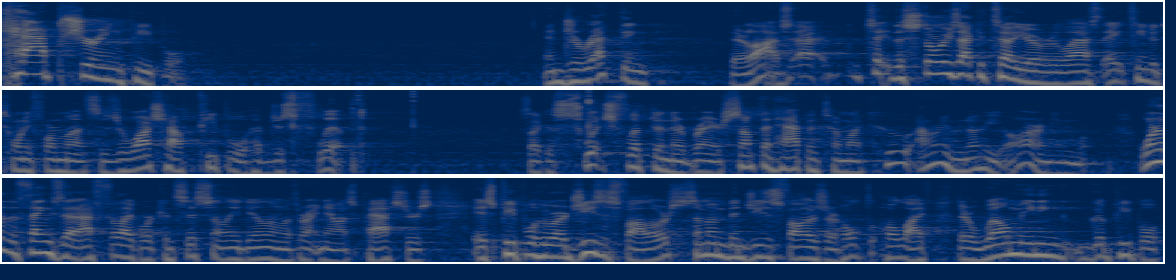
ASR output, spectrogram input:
capturing people, and directing their lives. Uh, I, you, the stories I could tell you over the last 18 to 24 months is to watch how people have just flipped. It's like a switch flipped in their brain, or something happened to them. Like, who? I don't even know who you are anymore. One of the things that I feel like we're consistently dealing with right now as pastors is people who are Jesus followers. Some of them have been Jesus followers their whole, whole life. They're well meaning, good people,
